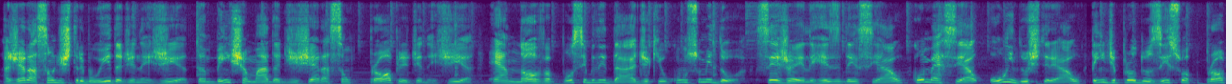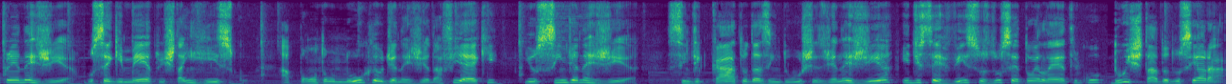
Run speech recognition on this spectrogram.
A geração distribuída de energia, também chamada de geração própria de energia, é a nova possibilidade que o consumidor, seja ele residencial, comercial ou industrial, tem de produzir sua própria energia. O segmento está em risco, apontam o núcleo de energia da FIEC e o Sim de Energia, Sindicato das Indústrias de Energia e de Serviços do Setor Elétrico do Estado do Ceará.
